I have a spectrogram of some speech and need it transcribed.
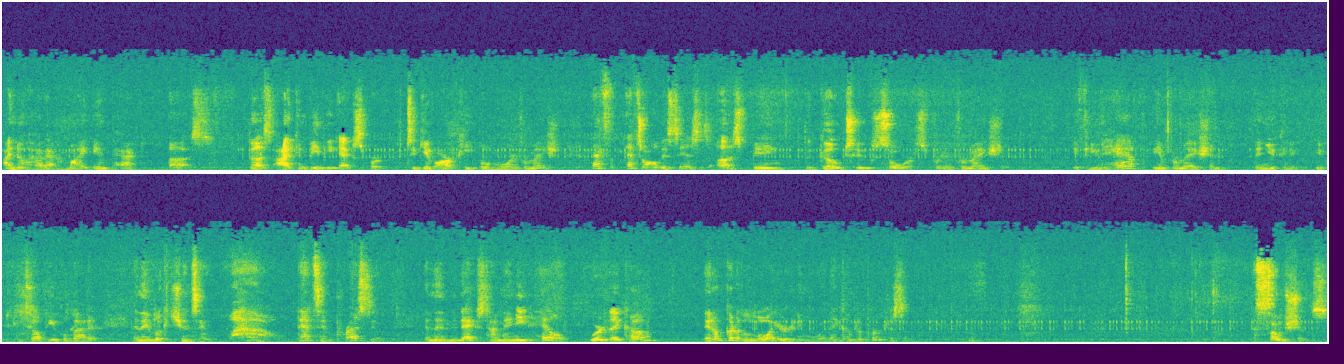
I know how that might impact us. Thus, I can be the expert to give our people more information. That's, that's all this is, is us being the go-to source for information. If you have the information, then you can, you can tell people about it, and they look at you and say, wow, that's impressive. And then the next time they need help, where do they come? They don't go to the lawyer anymore, they come to purchasing. Assumptions.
